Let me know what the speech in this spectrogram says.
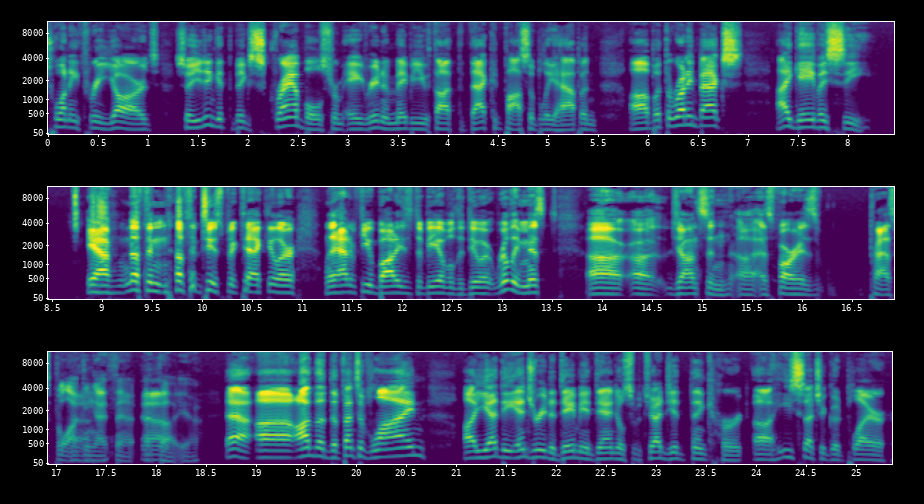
23 yards. So you didn't get the big scrambles from Adrian, and maybe you thought that that could possibly happen. Uh, but the running backs, I gave a C. Yeah, nothing, nothing too spectacular. They had a few bodies to be able to do it. Really missed uh, uh, Johnson uh, as far as pass blocking. I thought. I thought, yeah. Yeah, uh, on the defensive line, uh, you had the injury to Damion Daniels, which I did think hurt. Uh, he's such a good player.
